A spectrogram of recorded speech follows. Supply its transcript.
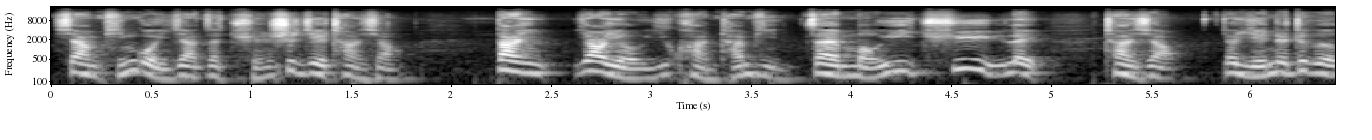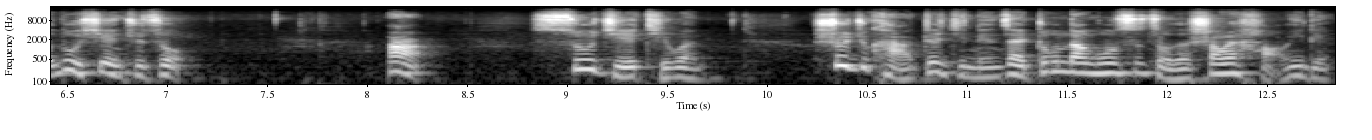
像苹果一样在全世界畅销，但要有一款产品在某一区域内畅销，要沿着这个路线去做。二，苏杰提问：数据卡这几年在终端公司走的稍微好一点。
